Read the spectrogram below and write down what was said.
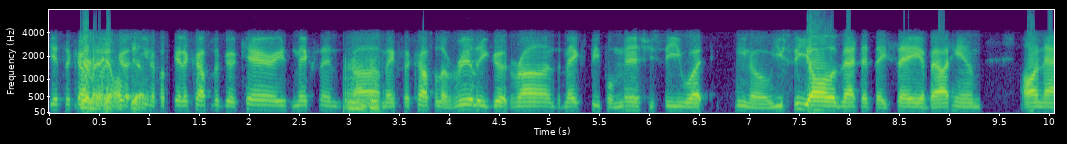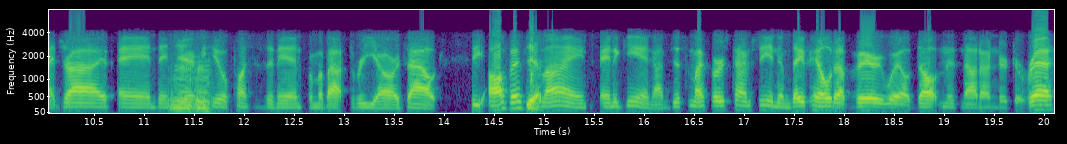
gets a couple Jeremy of Hill, good, yeah. you know, get a couple of good carries. Mixon uh, Mhm. makes a couple of really good runs. Makes people miss. You see what you know. You see all of that that they say about him on that drive, and then Jeremy Mhm. Hill punches it in from about three yards out. The offensive Yeah. line, and again, I'm just my first time seeing them. They've held up very well. Dalton is not under duress,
